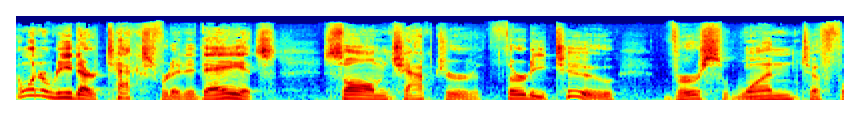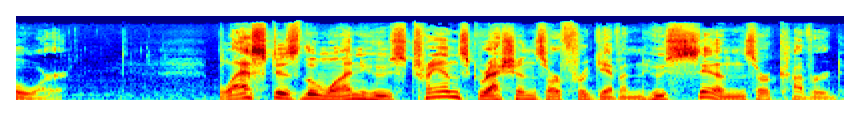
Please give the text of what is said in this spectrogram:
I want to read our text for today. It's Psalm chapter 32, verse 1 to 4. Blessed is the one whose transgressions are forgiven, whose sins are covered.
